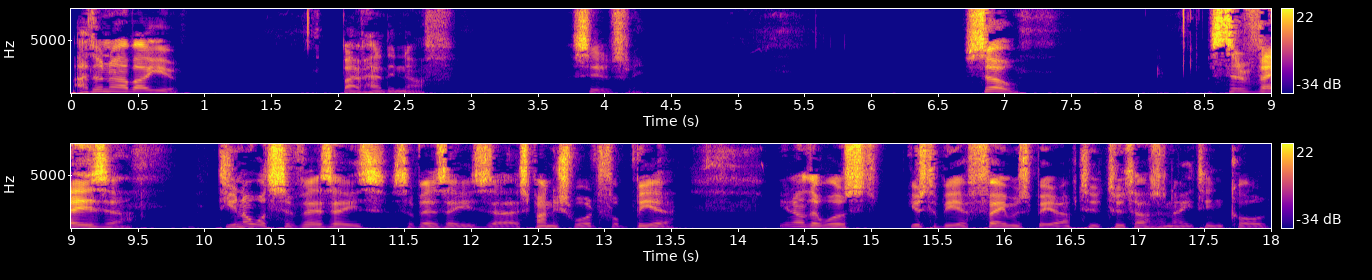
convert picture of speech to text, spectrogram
I don't know about you, but I've had enough. Seriously. So, cerveza. Do you know what cerveza is? Cerveza is a Spanish word for beer. You know, there was, used to be a famous beer up to 2018 called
